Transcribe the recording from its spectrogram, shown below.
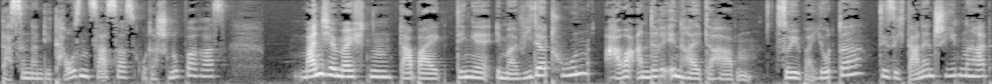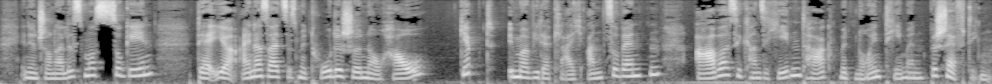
das sind dann die Tausendsassers oder Schnupperers. Manche möchten dabei Dinge immer wieder tun, aber andere Inhalte haben. So wie bei Jutta, die sich dann entschieden hat, in den Journalismus zu gehen, der ihr einerseits das methodische Know-how gibt, immer wieder gleich anzuwenden, aber sie kann sich jeden Tag mit neuen Themen beschäftigen.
